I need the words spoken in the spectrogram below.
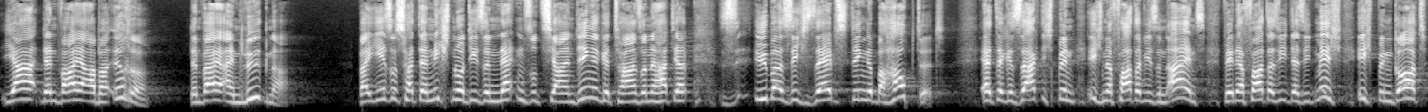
ja, dann war er aber irre, dann war er ein Lügner. Weil Jesus hat ja nicht nur diese netten sozialen Dinge getan, sondern er hat ja über sich selbst Dinge behauptet. Er hat ja gesagt, ich bin, ich und der Vater, wir sind eins. Wer der Vater sieht, der sieht mich. Ich bin Gott.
